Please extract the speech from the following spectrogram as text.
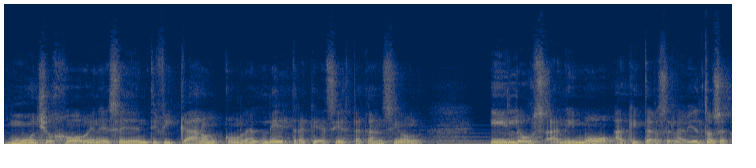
Muchos jóvenes se identificaron con la letra que decía esta canción y los animó a quitarse la vida. Entonces,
